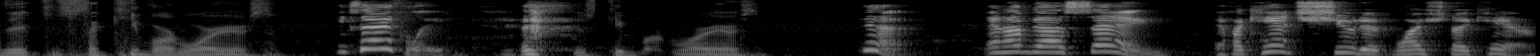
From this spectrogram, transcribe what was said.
They're just like keyboard warriors. Exactly. Just keyboard warriors. Yeah. And I've got a saying: if I can't shoot it, why should I care?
